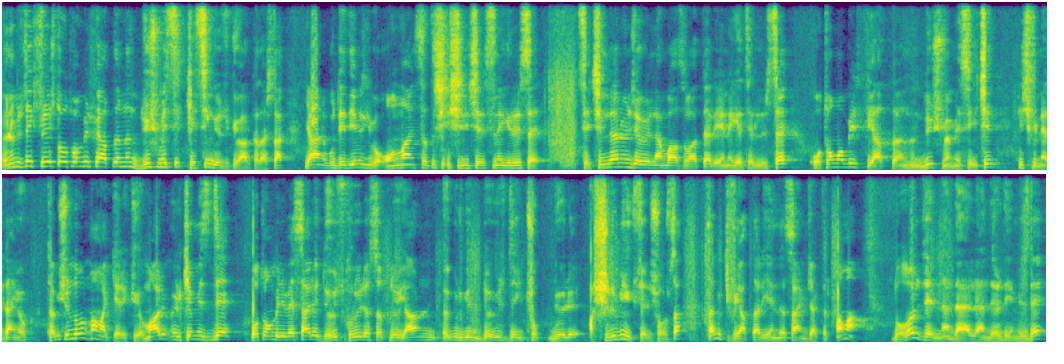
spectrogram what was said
Önümüzdeki süreçte otomobil fiyatlarının düşmesi kesin gözüküyor arkadaşlar. Yani bu dediğimiz gibi online satış işin içerisine girirse, seçimden önce verilen bazı vaatler yerine getirilirse otomobil fiyatlarının düşmemesi için hiçbir neden yok. Tabii şunu da unutmamak gerekiyor. Malum ülkemizde otomobil vesaire döviz kuruyla satılıyor. Yarın öbür gün dövizde çok böyle aşırı bir yükseliş olsa tabii ki fiyatlar yerinde saymayacaktır. Ama dolar üzerinden değerlendirdiğimizde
